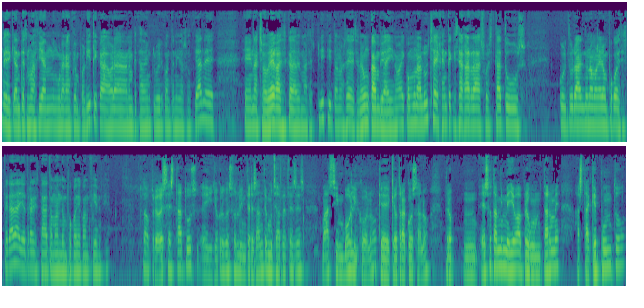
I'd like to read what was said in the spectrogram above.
eh, que antes no hacían ninguna canción política, ahora han empezado a incluir contenidos sociales. Eh, Nacho Vegas es cada vez más explícito, no sé, se ve un cambio ahí, ¿no? Hay como una lucha, hay gente que se agarra a su estatus cultural de una manera un poco desesperada y otra que está tomando un poco de conciencia. Claro, pero ese estatus, eh, y yo creo que eso es lo interesante, muchas veces es más simbólico ¿no? que, otra cosa, ¿no? Pero mm, eso también me lleva a preguntarme hasta qué punto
